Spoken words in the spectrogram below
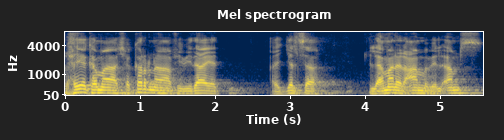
الحقيقة كما شكرنا في بداية الجلسة الأمانة العامة بالأمس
